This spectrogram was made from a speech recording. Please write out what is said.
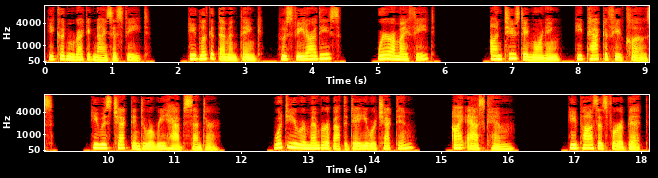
he couldn't recognize his feet. He'd look at them and think, Whose feet are these? Where are my feet? On Tuesday morning, he packed a few clothes. He was checked into a rehab center. What do you remember about the day you were checked in? I ask him. He pauses for a bit.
